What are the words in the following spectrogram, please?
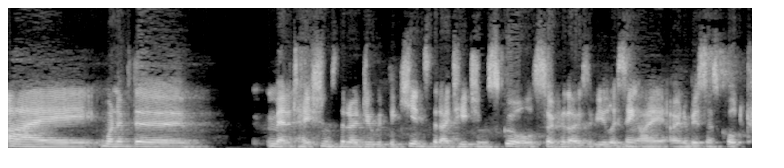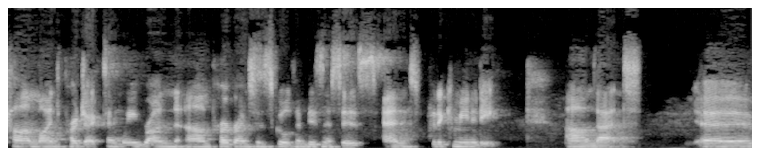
I, one of the meditations that I do with the kids that I teach in schools. So, for those of you listening, I own a business called Calm Mind Project, and we run um, programs in schools and businesses and for the community um, that uh,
